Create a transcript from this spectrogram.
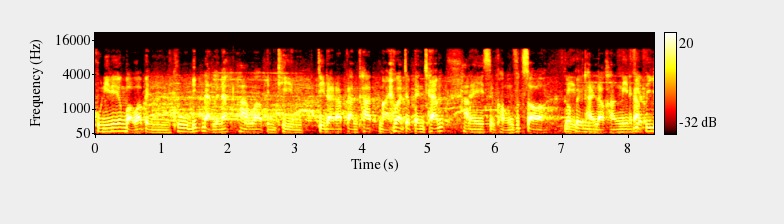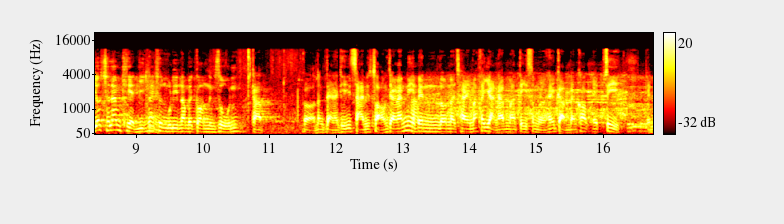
คู่นี้นี่ต้องบอกว่าเป็นคู่บิ๊กแมตช์เลยนะครับเพราะว่าเป็นทีมที่ได้รับการคาดหมายว่าจะเป็นแชมป์ครับ ในศึกของฟุตซอลก็ลีกเป็นไทยเราครั้งนี้นะคเกีรัยบรติยศชลัมเขตยิงให้ชนบุรีนำไปก่อน 1-0 ครับ ก็ตั้งแต่นาทีที่32 จากนั้นนี่ครับ เป็นรณชัยมัคขยันครับมาตีเสมอให้กับแบงคอก FC เป็น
